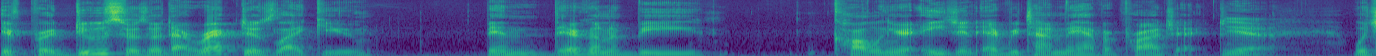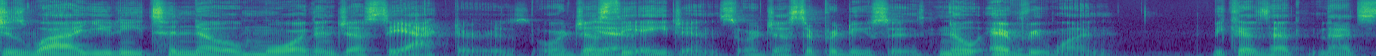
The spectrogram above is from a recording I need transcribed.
If producers or directors like you then they're going to be calling your agent every time they have a project Yeah. which is why you need to know more than just the actors or just Yeah. the agents or just the producers know everyone because that that's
